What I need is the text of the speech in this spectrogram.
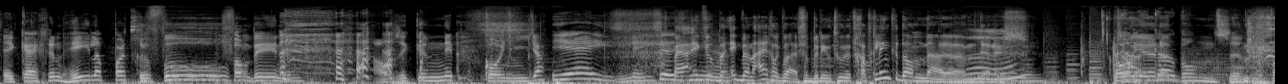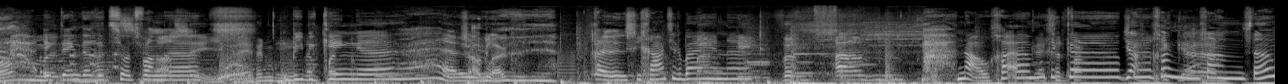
Ik krijg een heel apart gevoel van binnen. Als ik een nip cognac Jezus. neem. Maar ja, ik, wil, ik ben eigenlijk wel even benieuwd hoe dit gaat klinken dan, eh, Dennis. Hoor je ook. bonzen van mijn Ik denk dat het een soort van eh, een heel BB King... eh, Is ook leuk. eh, een sigaartje erbij en... eh, Even aan. nou, ga, eh, moet ik eh, op Ja, de gang ik, eh, gaan staan?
